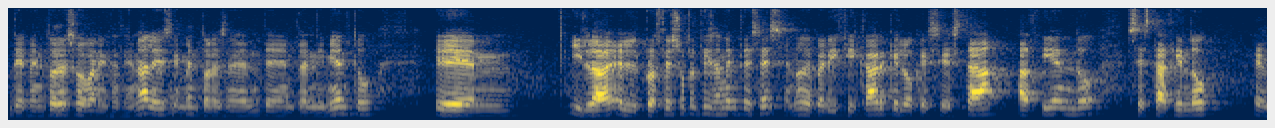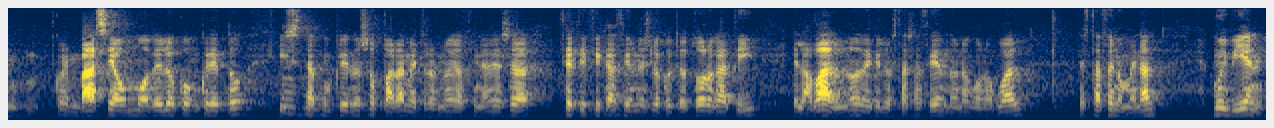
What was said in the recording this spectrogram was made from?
de mentores organizacionales y mentores de, emprendimiento. Em, y el proceso precisamente es ese, ¿no? de verificar que lo que se está haciendo se está haciendo en, base a un modelo concreto y se está cumpliendo esos parámetros. ¿no? Y al final esa certificación es lo que te otorga a ti el aval ¿no? de que lo estás haciendo, ¿no? con lo cual está fenomenal. Muy bien.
